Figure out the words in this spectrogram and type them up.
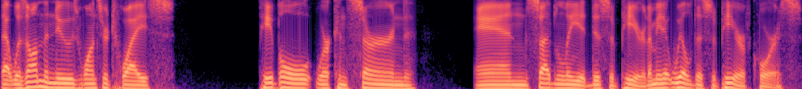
that was on the news once or twice. People were concerned, and suddenly it disappeared. I mean, it will disappear, of course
